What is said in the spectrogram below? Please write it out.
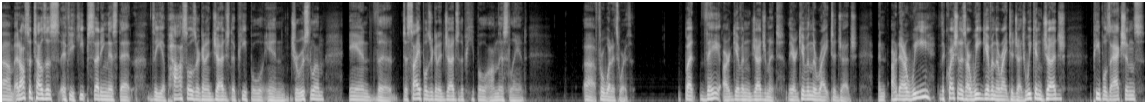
Um, it also tells us, if you keep studying this, that the apostles are going to judge the people in Jerusalem, and the disciples are going to judge the people on this land uh, for what it's worth but they are given judgment. They are given the right to judge. And are, are we, the question is, are we given the right to judge? We can judge people's actions,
